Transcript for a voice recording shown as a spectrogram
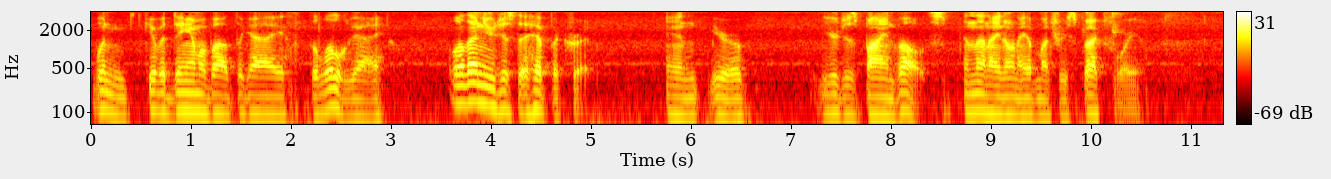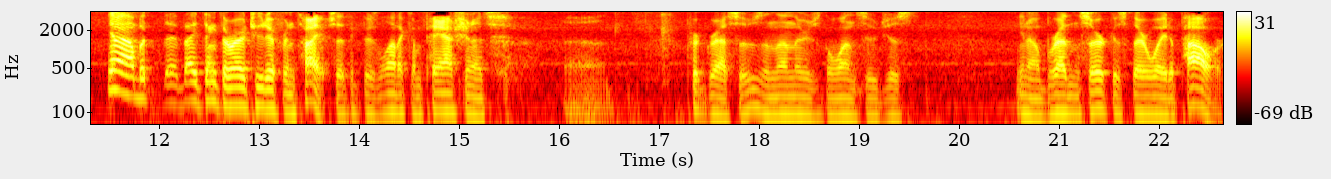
wouldn't give a damn about the guy, the little guy? well, then you're just a hypocrite, and you're you're just buying votes, and then I don't have much respect for you. You know, but I think there are two different types. I think there's a lot of compassionate uh, progressives, and then there's the ones who just, you know, bread and circus their way to power.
